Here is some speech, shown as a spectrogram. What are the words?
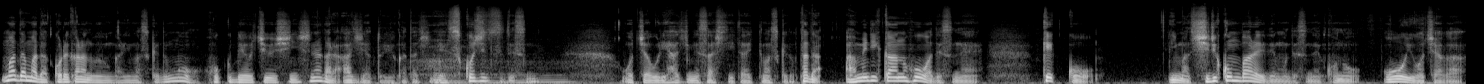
まだまだこれからの部分がありますけども北米を中心にしながらアジアという形で少しずつですねお茶を売り始めさせていただいてますけどただアメリカの方はですね結構今シリコンバレーでもですねこの多いお茶が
